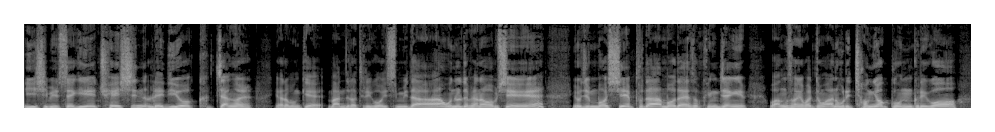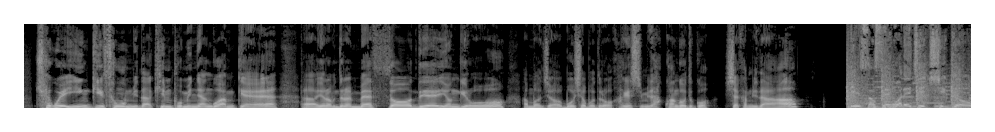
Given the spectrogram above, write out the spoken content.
21세기 최신 라디오 극장을 여러분께 만들어 드리고 있습니다. 오늘도 변함없이 요즘 뭐 CF다 뭐다 해서 굉장히 왕성히 활동하는 우리 정혁군 그리고 최고의 인기 성우입니다. 김보민 양과 함께 아, 여러분들을 메서드의 연기로 한번 저 모셔보도록 하겠습니다. 광고 듣고 시작합니다. 일상생활에 지치고,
